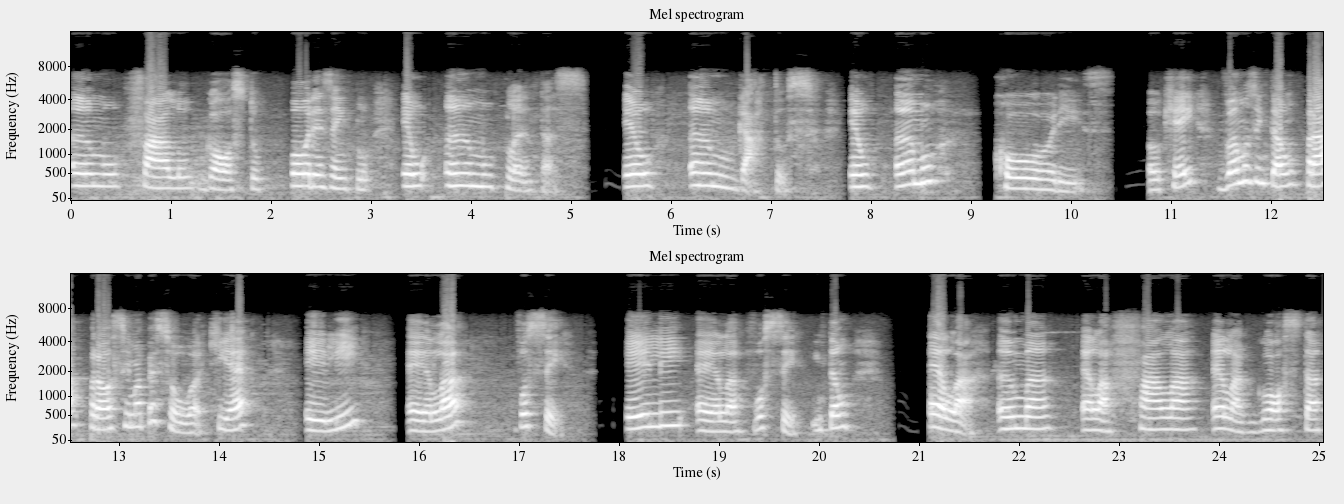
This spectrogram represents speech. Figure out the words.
Amo, falo, gosto. Por exemplo, eu amo plantas. Eu amo gatos. Eu amo cores. Ok? Vamos então para a próxima pessoa, que é ele, ela, você. Ele, ela, você. Então, ela ama ela fala, ela gosta,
